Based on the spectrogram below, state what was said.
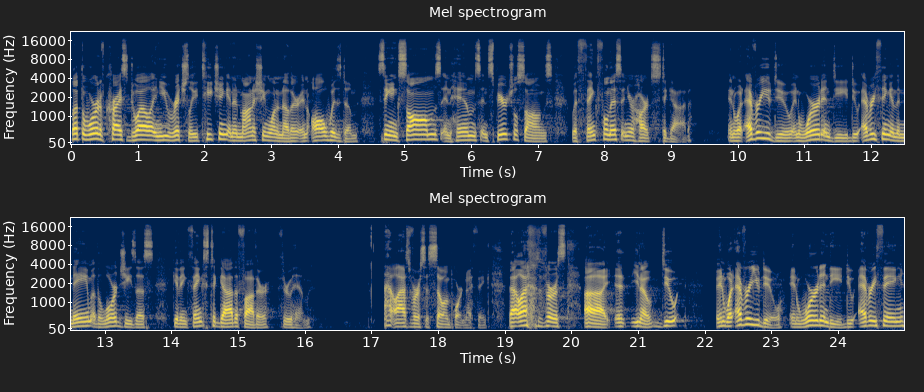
Let the word of Christ dwell in you richly, teaching and admonishing one another in all wisdom, singing psalms and hymns and spiritual songs with thankfulness in your hearts to God. In whatever you do, in word and deed, do everything in the name of the Lord Jesus, giving thanks to God the Father through him. That last verse is so important, I think. That last verse, uh, it, you know, do in whatever you do, in word and deed, do everything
